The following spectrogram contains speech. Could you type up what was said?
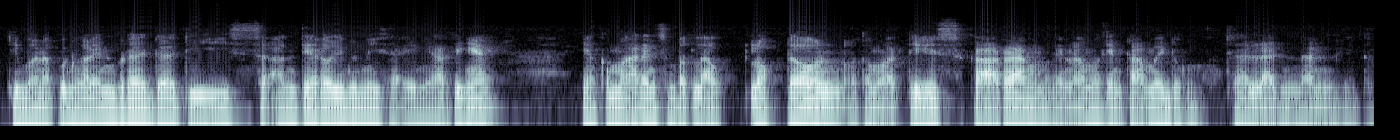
di mana pun kalian berada di seantero Indonesia ini. Artinya yang kemarin sempat lockdown otomatis sekarang makin lama makin ramai dong jalanan gitu.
